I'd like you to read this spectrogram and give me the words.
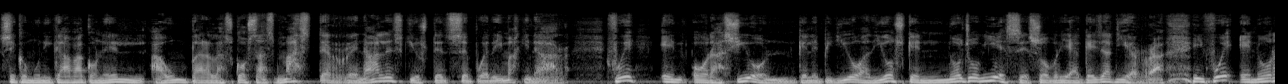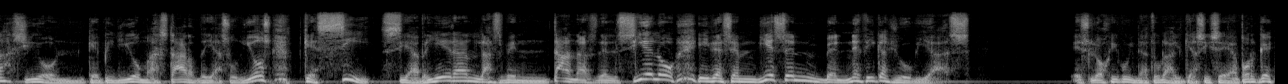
Se comunicaba con él aún para las cosas más terrenales que usted se puede imaginar. Fue en oración que le pidió a Dios que no lloviese sobre aquella tierra, y fue en oración que pidió más tarde a su Dios que sí se abrieran las ventanas del cielo y descendiesen benéficas lluvias. Es lógico y natural que así sea, porque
